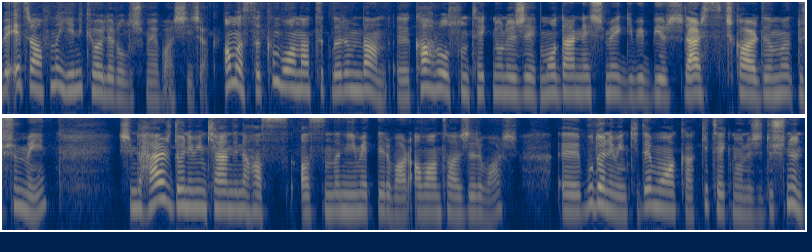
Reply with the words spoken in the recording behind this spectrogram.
ve etrafında yeni köyler oluşmaya başlayacak. Ama sakın bu anlattıklarımdan e, kahrolsun teknoloji, modernleşme gibi bir ders çıkardığımı düşünmeyin. Şimdi her dönemin kendine has aslında nimetleri var, avantajları var. Ee, bu döneminki de muhakkak ki teknoloji. Düşünün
